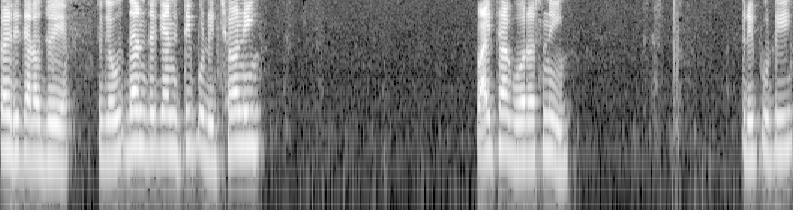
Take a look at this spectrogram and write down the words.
કઈ રીતે ચાલો જોઈએ? તો કે ઉદાહરણ તરીકે આની ત્રિપુટી છ ની, પાયથાગોરસની ત્રિપુટી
